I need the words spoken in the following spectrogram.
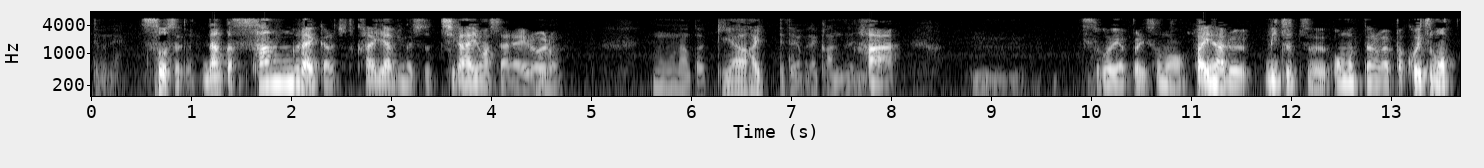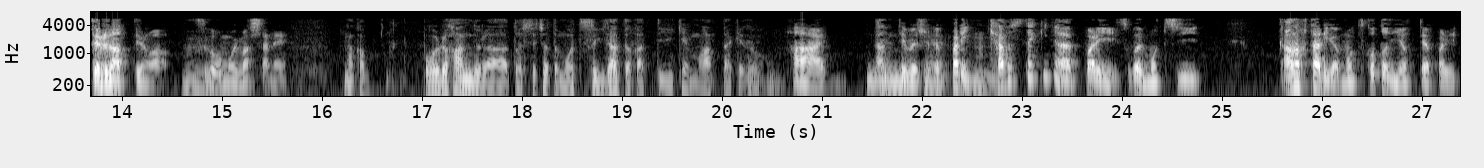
たよね。そうです本。なんか3ぐらいからちょっとカイリー・アービングがちょっと違いましたね、いろいろ。うんもうなんかギア入ってたよね、完全に。はい。うんすごいやっぱりそのファイナル見つつ思ったのがやっぱこいつ持ってるなっていうのはすごい思いましたね。なんか、ボールハンドラーとしてちょっと持ちすぎだとかっていう意見もあったけど、はい。なんて言えばいいでしょう。やっぱりうんキャブス的にはやっぱりすごい持ち、あの二人が持つことによってやっぱり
